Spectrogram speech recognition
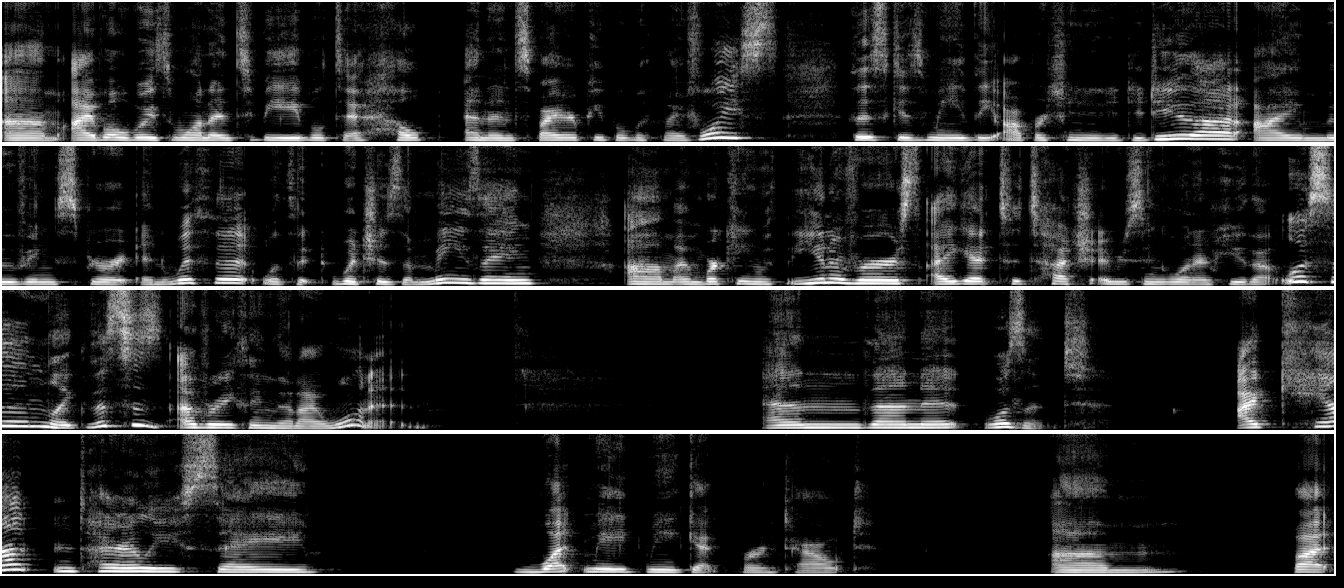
Um, I've always wanted to be able to help and inspire people with my voice. This gives me the opportunity to do that. I'm moving spirit in with it, with it, which is amazing. Um, I'm working with the universe. I get to touch every single one of you that listen. Like this is everything that I wanted. And then it wasn't. I can't entirely say what made me get burnt out. Um, but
